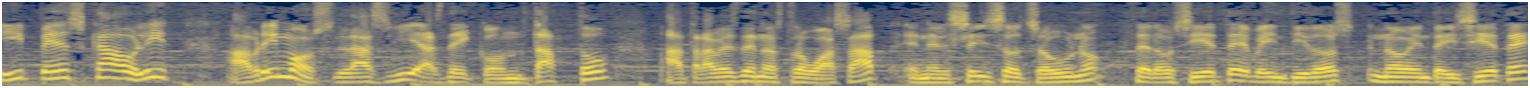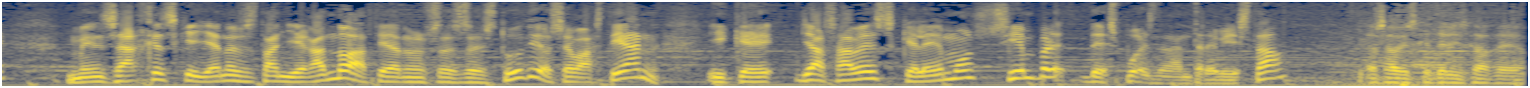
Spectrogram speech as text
y Pesca Olid. Abrimos las vías de contacto a través de nuestro WhatsApp en el 681 07 22 97. Mensajes que ya nos están llegando hacia nuestros estudios, Sebastián, y que ya sabes que leemos siempre después de la entrevista. Ya sabéis qué tenéis que hacer.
